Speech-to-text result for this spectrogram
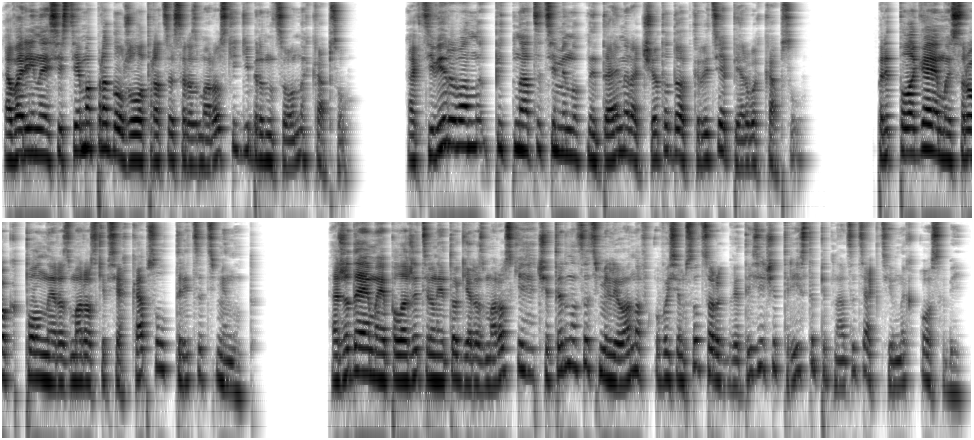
Аварийная система продолжила процесс разморозки гибернационных капсул. Активирован 15-минутный таймер отчета до открытия первых капсул. Предполагаемый срок полной разморозки всех капсул – 30 минут. Ожидаемые положительные итоги разморозки – 14 миллионов 842 315 активных особей.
